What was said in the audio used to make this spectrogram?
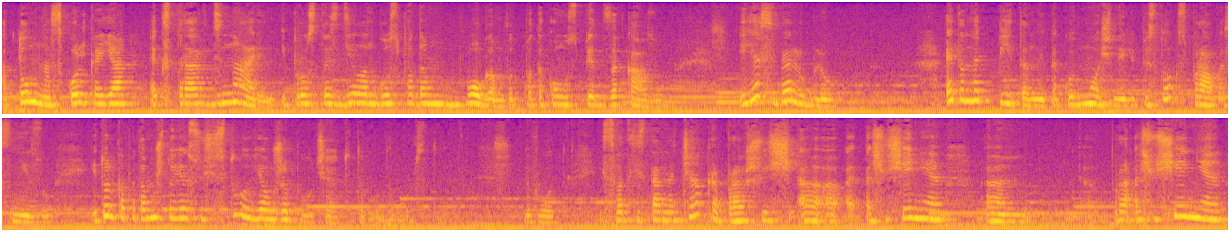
о том, насколько я экстраординарен и просто сделан Господом Богом вот по такому спецзаказу. И я себя люблю. Это напитанный такой мощный лепесток справа снизу. И только потому, что я существую, я уже получаю от этого удовольствие. Вот. И сватхистана чакра про ощущ... А, а, ощущение, эм, про ощущение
